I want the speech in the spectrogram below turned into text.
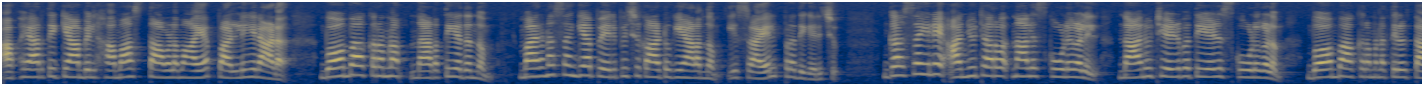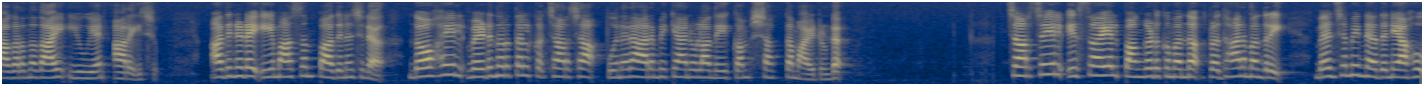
അഭയാർത്ഥി ക്യാമ്പിൽ ഹമാസ് താവളമായ പള്ളിയിലാണ് ബോംബാക്രമണം നടത്തിയതെന്നും മരണസംഖ്യ പെരുപ്പിച്ചു കാട്ടുകയാണെന്നും ഇസ്രായേൽ പ്രതികരിച്ചു. ഗസയിലെ അഞ്ഞൂറ്റി അറുപത്തിനാല് സ്കൂളുകളിൽ നാനൂറ്റി എഴുപത്തിയേഴ് സ്കൂളുകളും ബോംബാക്രമണത്തിൽ തകർന്നതായി യു എൻ അറിയിച്ചു. അതിനിടെ ഈ മാസം പതിനഞ്ചിന് ദോഹയിൽ വെടിനിർത്തൽ ചർച്ച പുനരാരംഭിക്കാനുള്ള നീക്കം ശക്തമായിട്ടുണ്ട്. ചർച്ചയിൽ ഇസ്രായേൽ പങ്കെടുക്കുമെന്ന് പ്രധാനമന്ത്രി ബെഞ്ചമിൻ നെതന്യാഹു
